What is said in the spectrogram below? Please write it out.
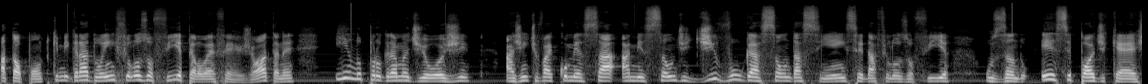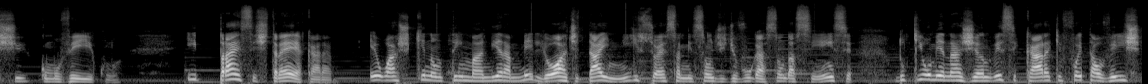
a tal ponto que me graduei em filosofia pela UFRJ, né? E no programa de hoje a gente vai começar a missão de divulgação da ciência e da filosofia usando esse podcast como veículo. E para essa estreia, cara, eu acho que não tem maneira melhor de dar início a essa missão de divulgação da ciência do que homenageando esse cara que foi talvez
